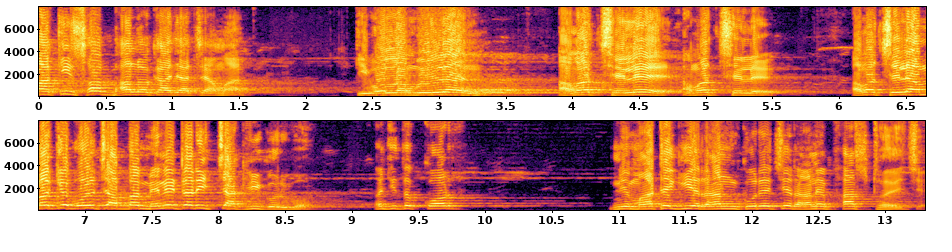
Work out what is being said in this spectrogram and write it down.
বাকি সব ভালো কাজ আছে আমার। কি বললাম, বুঝলেন? আমার ছেলে আমার ছেলে আমার ছেলে আমাকে বলছে, আব্বা মিলিটারির চাকরি করব। বলছি, তো কর। নিয়ে মাঠে গিয়ে রান করেছে, রানে ফার্স্ট হয়েছে।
